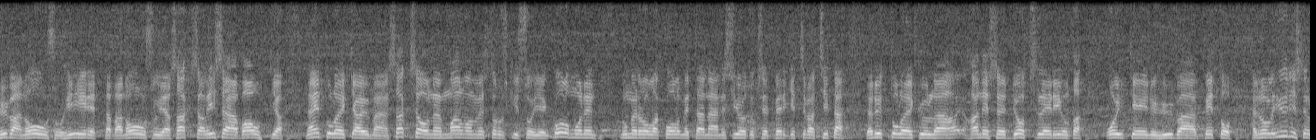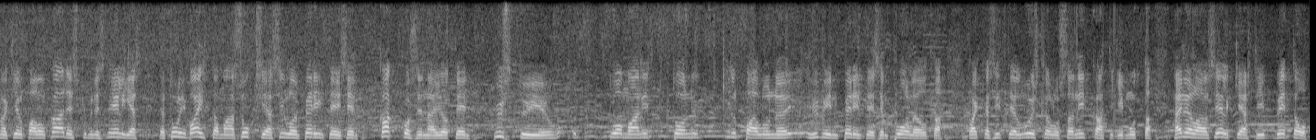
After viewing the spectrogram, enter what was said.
Hyvä nousu, hiihdettävä nousu ja Saksa lisää vauhtia. Näin tulee käymään. Saksa on maailmanmestaruuskisojen kolmonen, numerolla kolme tänään. Ne sijoitukset merkitsevät sitä. Ja nyt tulee kyllä Hannes Dotslerilta oikein hyvä veto. Hän oli yhdistelmäkilpailun 24. ja tuli vaihtamaan suksia silloin perinteisen kakkosena, joten pystyi tuomaan tuon kilpailun hyvin perinteisen puolelta, vaikka sitten luistelussa nitkahtikin, mutta hänellä on selkeästi veto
